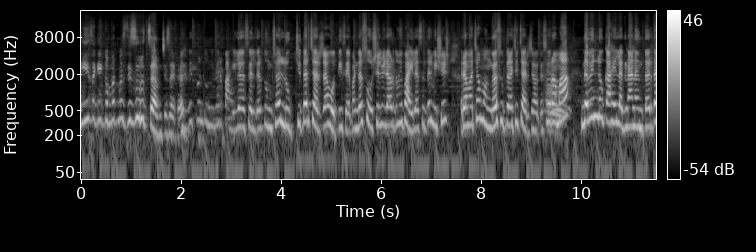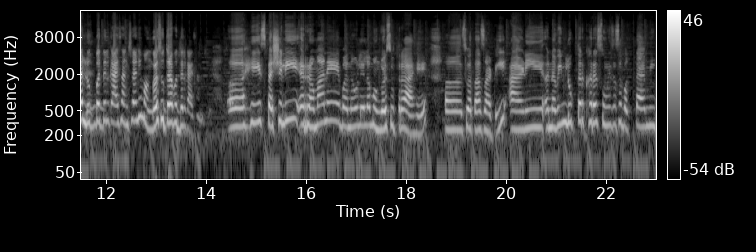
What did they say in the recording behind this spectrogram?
ही सगळी गंमत मस्ती सुरूच आहे आमच्या सेटवर अगदीच पण तुम्ही जर पाहिलं असेल तर तुमच्या लुकची तर चर्चा होतीच आहे. पण जर सोशल मीडियावर तुम्ही पाहिलं असेल तर विशेष रमाच्या मंगळसूत्राची चर्चा होते. सो रमा नवीन लुक आहे लग्नानंतर. त्या लुकबद्दल काय सांगशील आणि मंगळसूत्राबद्दल काय सांगशील? हे स्पेशली रमाने बनवलेलं मंगळसूत्र आहे स्वतःसाठी. आणि नवीन लुक तर खरंच तुम्ही जसं बघताय मी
